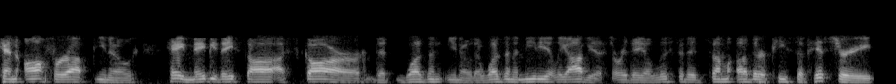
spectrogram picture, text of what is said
can offer up, you know, hey, maybe they saw a scar that wasn't, you know, that wasn't immediately obvious, or they elicited some other piece of history.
